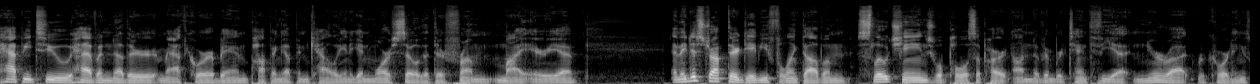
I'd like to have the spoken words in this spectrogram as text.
happy to have another mathcore band popping up in Cali, and again, more so that they're from my area. And they just dropped their debut full length album, Slow Change Will Pull Us Apart, on November 10th via Neurot Recordings,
